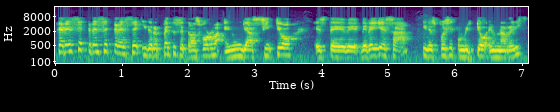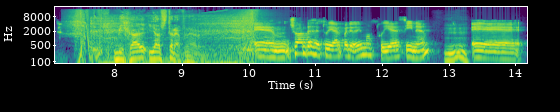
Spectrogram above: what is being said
crece, crece, crece y de repente se transforma en un ya sitio este, de, belleza y después se convirtió en una revista. Mijal y Eh, yo antes de estudiar periodismo estudié cine mm. eh,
